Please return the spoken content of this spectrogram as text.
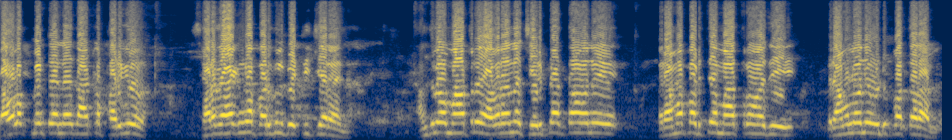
డెవలప్మెంట్ అనే దాంట్లో పరుగు శరవేగంగా పరుగులు పెట్టించారు ఆయన. అందులో మాత్రం ఎవరైనా చెరిపేద్దామని భ్రమ పడితే మాత్రం అది భ్రమలోనే ఉండిపోతారు వాళ్ళు.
